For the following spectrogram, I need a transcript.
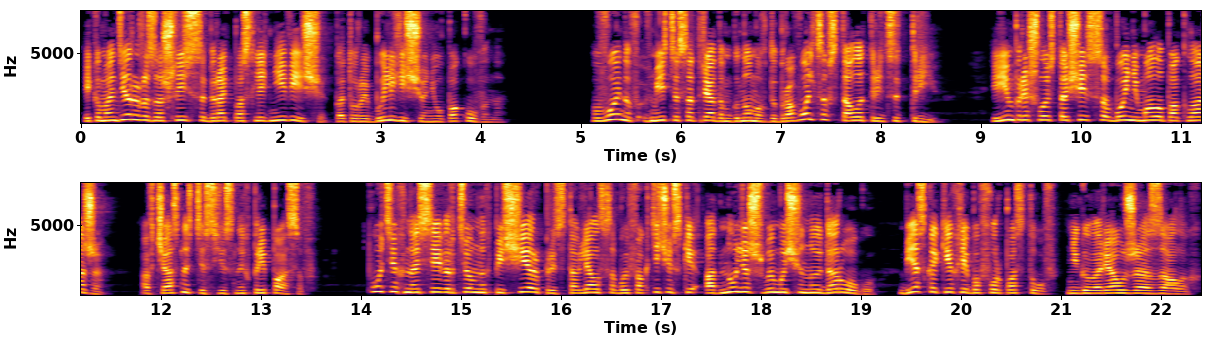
и командиры разошлись собирать последние вещи, которые были еще не упакованы. Воинов вместе с отрядом гномов-добровольцев стало 33, и им пришлось тащить с собой немало поклажи, а в частности съестных припасов. Путь их на север темных пещер представлял собой фактически одну лишь вымощенную дорогу, без каких-либо форпостов, не говоря уже о залах.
